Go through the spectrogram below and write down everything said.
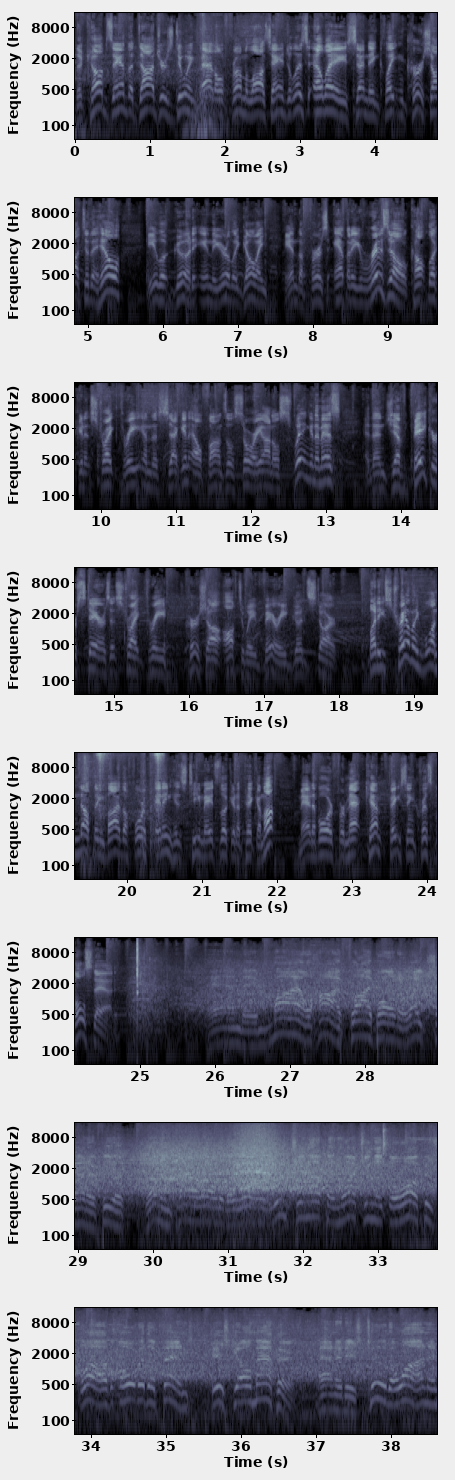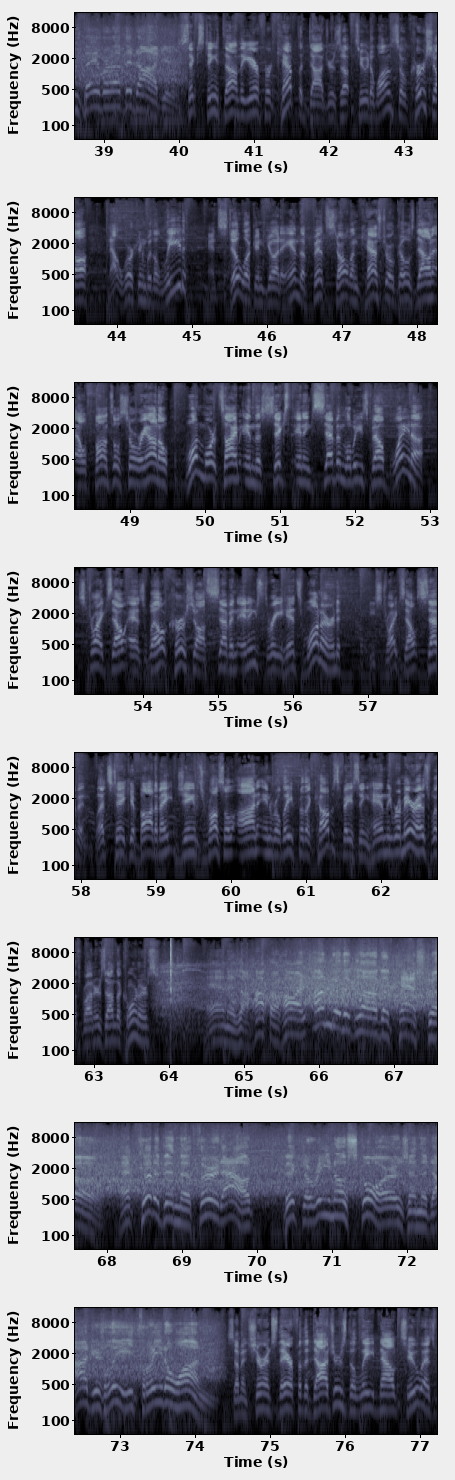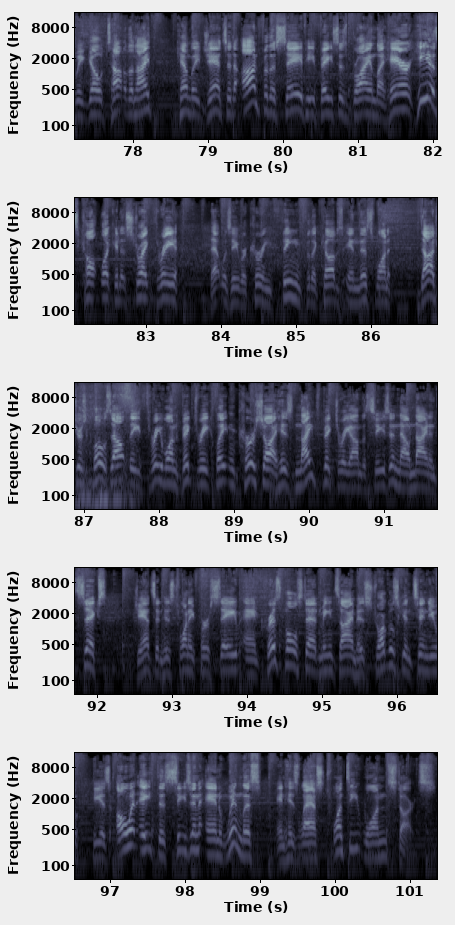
The Cubs and the Dodgers doing battle from Los Angeles. LA sending Clayton Kershaw to the hill. He looked good in the early going. In the first, Anthony Rizzo caught looking at strike three. In the second, Alfonso Soriano swing and a miss. And then Jeff Baker stares at strike three. Kershaw off to a very good start. But he's trailing 1 0 by the fourth inning. His teammates looking to pick him up. Man aboard for Matt Kemp facing Chris Volstad. And a mile high fly ball to right center field, running parallel to the wall, reaching up and watching it go off his glove over the fence is Joe Mather. And it is two to one in favor of the Dodgers. 16th on the year for Kemp. The Dodgers up two to one. So Kershaw now working with a lead and still looking good. And the fifth, Starlin Castro goes down. Alfonso Soriano one more time in the sixth inning. Seven, Luis Valbuena strikes out as well. Kershaw seven innings, three hits, one earned. He strikes out seven. Let's take it bottom eight. James Russell on in relief for the Cubs, facing Hanley Ramirez with runners on the corners. And there's a hopper hard under the glove of Castro. That could have been the third out. Victorino scores, and the Dodgers lead three to one. Some insurance there for the Dodgers. The lead now two as we go top of the ninth. Kenley Jansen on for the save. He faces Bryan LaHair. He is caught looking at strike three. That was a recurring theme for the Cubs in this one. Dodgers close out the 3 1 victory. Clayton Kershaw, his ninth victory on the season, now 9 and 6. Jansen, his 21st save, and Chris Volstad, meantime, his struggles continue. He is 0 8 this season and winless in his last 21 starts.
